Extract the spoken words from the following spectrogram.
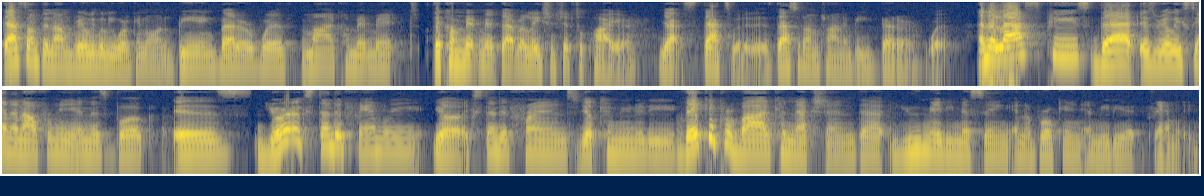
that's something I'm really really working on being better with my commitment. The commitment that relationships require. Yes, that's what it is. That's what I'm trying to be better with. And the last piece that is really standing out for me in this book is your extended family, your extended friends, your community. They can provide connection that you may be missing in a broken immediate family.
